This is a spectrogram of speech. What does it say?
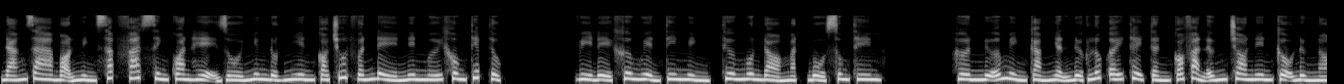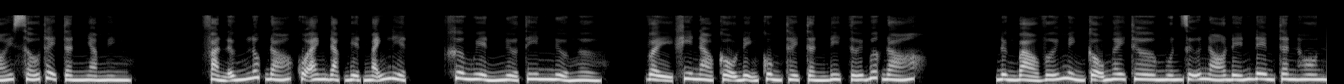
Đáng ra bọn mình sắp phát sinh quan hệ rồi nhưng đột nhiên có chút vấn đề nên mới không tiếp tục. Vì để Khương Nguyền tin mình, thương ngôn đỏ mặt bổ sung thêm. Hơn nữa mình cảm nhận được lúc ấy thầy Tần có phản ứng cho nên cậu đừng nói xấu thầy Tần nhà mình. Phản ứng lúc đó của anh đặc biệt mãnh liệt. Khương Nguyền nửa tin nửa ngờ. Vậy khi nào cậu định cùng thầy Tần đi tới bước đó? Đừng bảo với mình cậu ngây thơ muốn giữ nó đến đêm tân hôn.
